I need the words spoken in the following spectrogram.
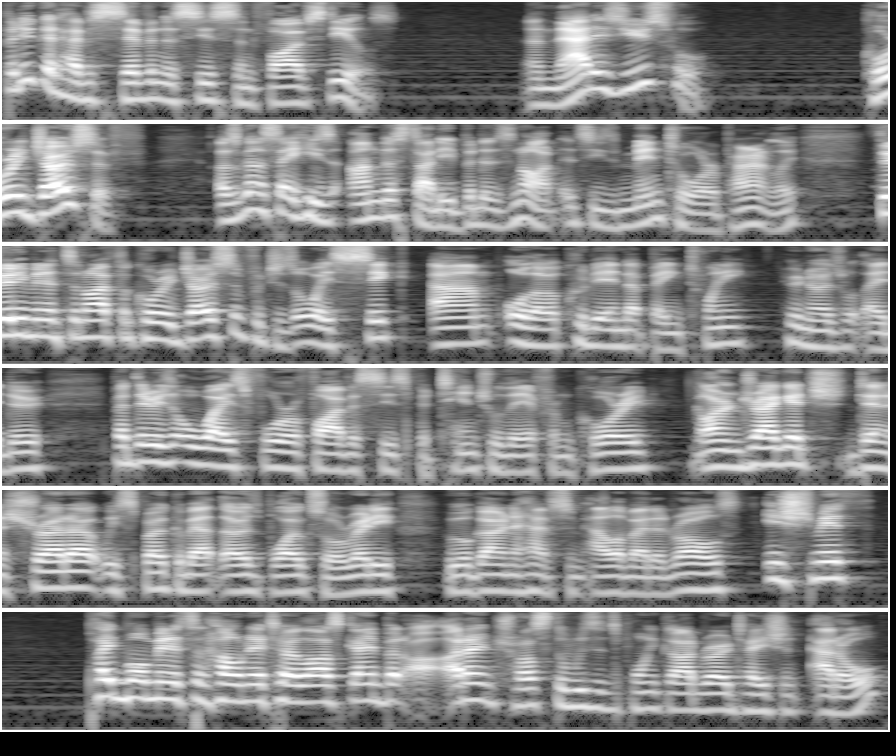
but he could have seven assists and five steals. And that is useful. Cory Joseph. I was going to say he's understudy, but it's not. It's his mentor, apparently. 30 minutes a night for Cory Joseph, which is always sick, um, although it could end up being 20. Who knows what they do. But there is always four or five assist potential there from Cory. Goran Dragic, Dennis Schroeder, we spoke about those blokes already who are going to have some elevated roles. Ish Smith played more minutes than Raul Neto last game, but I don't trust the Wizards point guard rotation at all.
